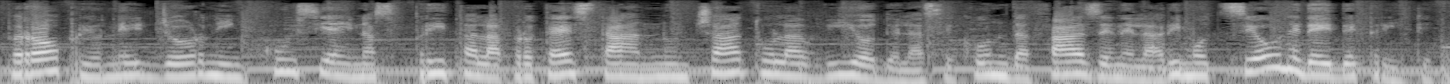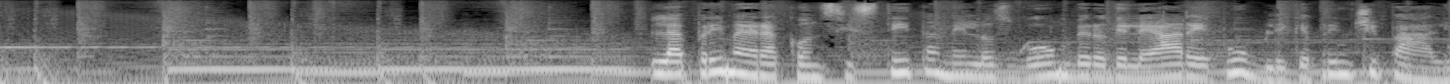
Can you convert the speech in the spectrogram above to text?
proprio nei giorni in cui si è inasprita la protesta ha annunciato l'avvio della seconda fase nella rimozione dei detriti. La prima era consistita nello sgombero delle aree pubbliche principali,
